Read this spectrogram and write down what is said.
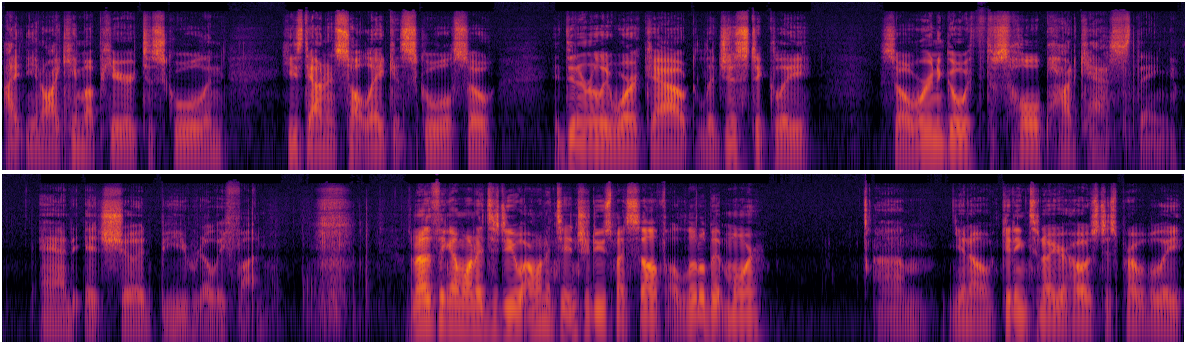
I you know I came up here to school and he's down in Salt Lake at school, so it didn't really work out logistically. So we're gonna go with this whole podcast thing, and it should be really fun. Another thing I wanted to do, I wanted to introduce myself a little bit more. Um, you know, getting to know your host is probably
